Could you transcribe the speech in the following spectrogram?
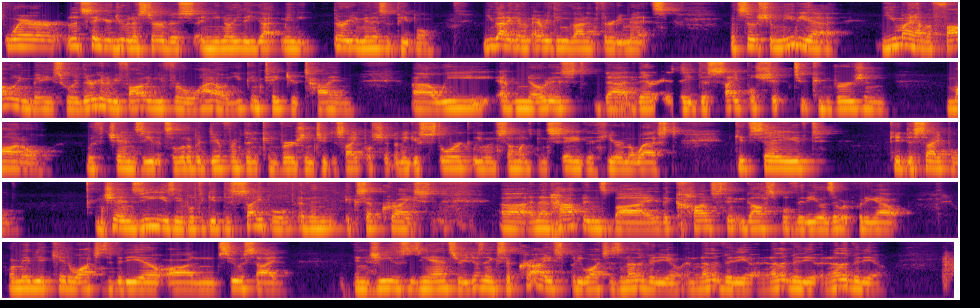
where let's say you're doing a service and you know that you got maybe 30 minutes with people you got to give them everything you got in 30 minutes with social media you might have a following base where they're going to be following you for a while you can take your time uh, we have noticed that there is a discipleship to conversion model with gen z that's a little bit different than conversion to discipleship i think historically when someone's been saved here in the west get saved get discipled Gen Z is able to get discipled and then accept Christ. Uh, and that happens by the constant gospel videos that we're putting out. Or maybe a kid watches a video on suicide and Jesus is the answer. He doesn't accept Christ, but he watches another video and another video and another video and another video.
